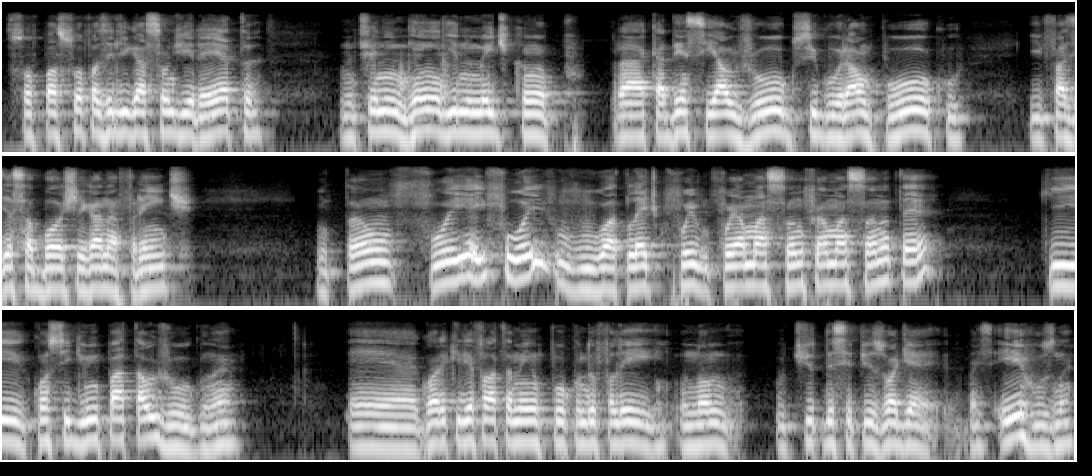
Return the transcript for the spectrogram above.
só passou a fazer ligação direta, não tinha ninguém ali no meio de campo para cadenciar o jogo, segurar um pouco e fazer essa bola chegar na frente. Então foi aí foi, o Atlético foi, foi amassando, foi amassando até que conseguiu empatar o jogo, né? É, agora eu queria falar também um pouco, quando eu falei o nome, o título desse episódio é Erros, né?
